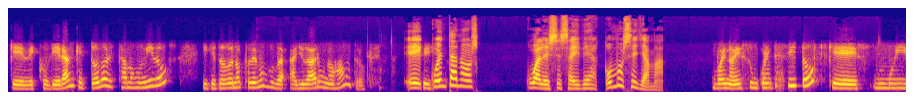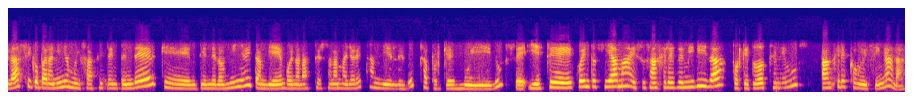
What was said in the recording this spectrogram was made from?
que descubrieran que todos estamos unidos y que todos nos podemos ayudar unos a otros. Eh, Cuéntanos cuál es esa idea, cómo se llama. Bueno, es un cuentecito que es muy básico para niños, muy fácil de entender, que entienden los niños y también, bueno, a las personas mayores también les gusta porque es muy dulce. Y este cuento se llama Esos ángeles de mi vida, porque todos tenemos ángeles con y sin alas.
